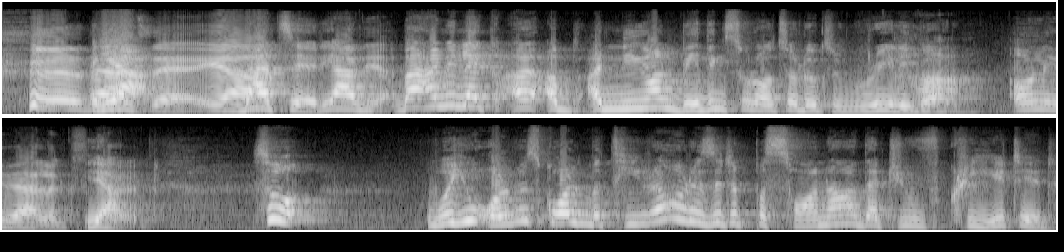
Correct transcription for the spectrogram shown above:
That's it. Yeah. That's it. Yeah. But I mean, like a, a, neon bathing suit also looks really good. Only that looks Yeah. good. So, were you always called Mathira, or is it a persona that you've created?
